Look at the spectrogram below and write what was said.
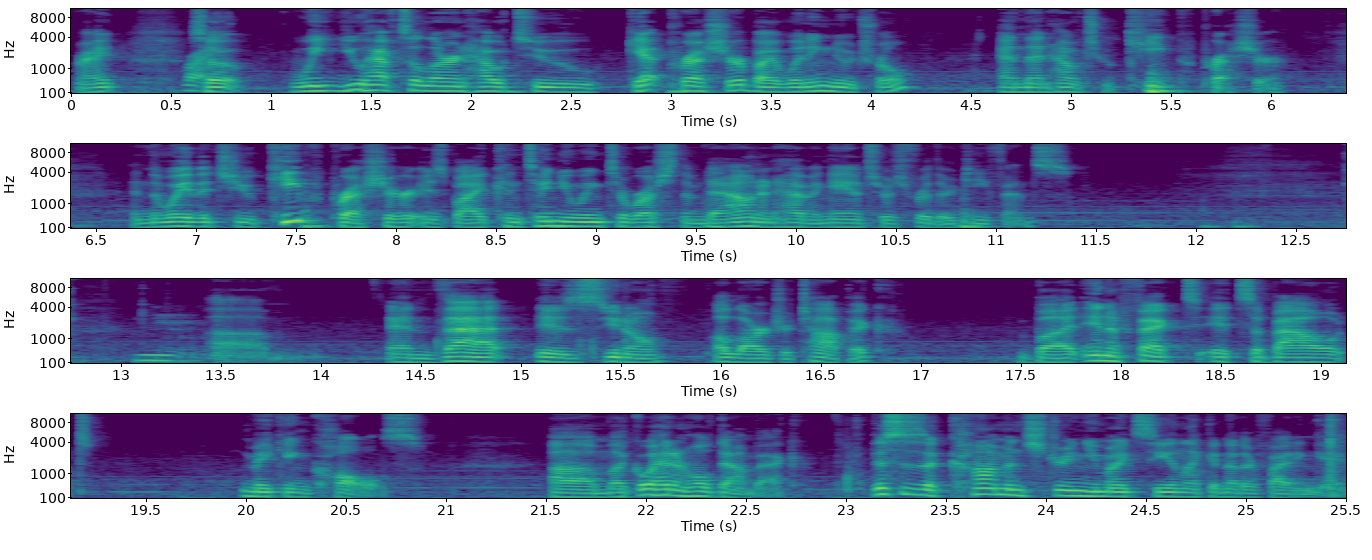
Right? Right. So we you have to learn how to get pressure by winning neutral and then how to keep pressure. And the way that you keep pressure is by continuing to rush them down and having answers for their defense. Hmm. Um, and that is, you know, a larger topic. But in effect, it's about making calls. Um, like, go ahead and hold down back. This is a common string you might see in like another fighting game.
